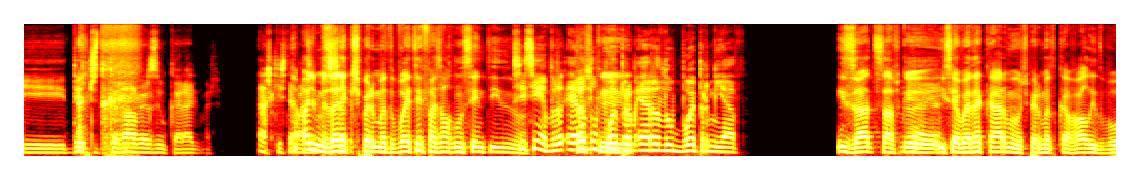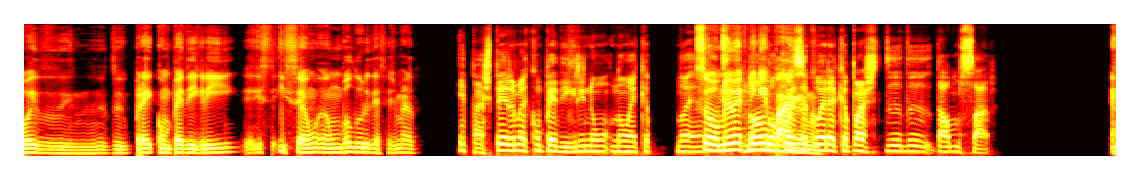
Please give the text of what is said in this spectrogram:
e dedos de cadáveres e o caralho. Mas acho que isto é mais olha, mas olha que esperma de boi até faz algum sentido. Sim, sim, era Acho do, que- boi, era do boi premiado. Exato, sabes que yeah. isso é bué da carma, um esperma de cavalo e de boi de, de, pré- com pedigree. Isso, isso é, um, é um balúrdio dessas merdas. Epá, esperma com pedigree não, não é, cap- não é, Só o meu é que não é ninguém uma paga. coisa que meu. eu era capaz de, de- de almoçar.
